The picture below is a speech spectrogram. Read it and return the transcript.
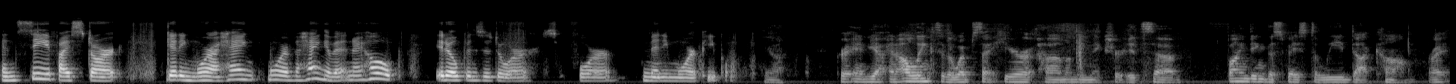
and see if I start getting more a hang more of the hang of it. And I hope it opens the door for many more people. Yeah. Great, and yeah, and I'll link to the website here. Um, let me make sure it's uh, findingthespacetolead.com, right?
